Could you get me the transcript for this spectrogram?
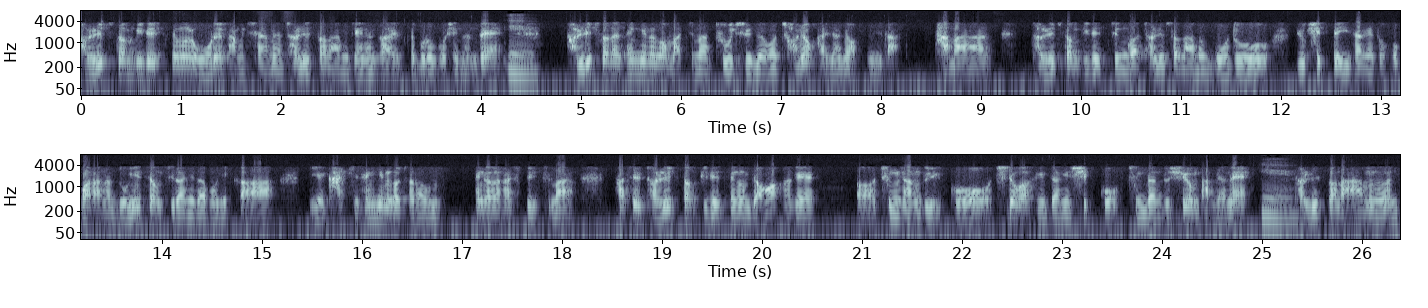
전립선 비대증을 오래 방치하면 전립선 암이 되는가 이렇게 물어보시는데 예. 전립선에 생기는 건 맞지만 두 질병은 전혀 관련이 없습니다. 다만 전립선 비대증과 전립선 암은 모두 60대 이상에서 호발하는 노인성 질환이다 보니까 이게 같이 생기는 것처럼 생각을 할 수도 있지만 사실 전립선 비대증은 명확하게 어, 증상도 있고 치료가 굉장히 쉽고 진단도 쉬운 반면에 예. 전립선 암은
